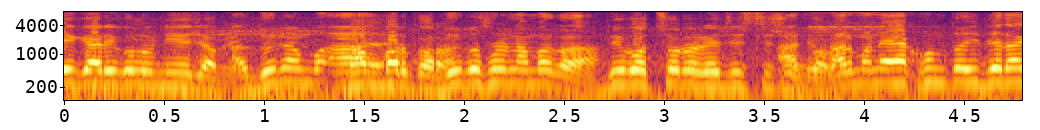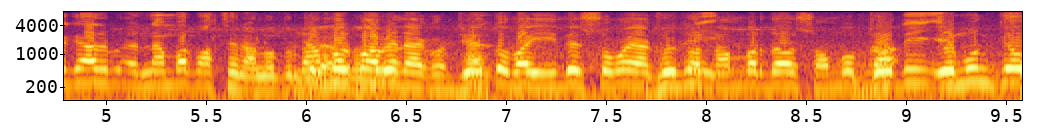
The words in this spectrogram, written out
এই গাড়িগুলো নিয়ে যাবে। দুই নম্বর নাম্বার করা। দুই বছরের নাম্বার করা? দুই বছরের রেজিস্ট্রেশন করা। তার মানে এখন তো ঈদের আগে আর নাম্বার পাচ্ছে না নতুন নাম্বার পাবেন এখন। যেহেতু ভাই ঈদের সময় এখন নাম্বার দেওয়া সম্ভব না। যদি এমন কেউ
